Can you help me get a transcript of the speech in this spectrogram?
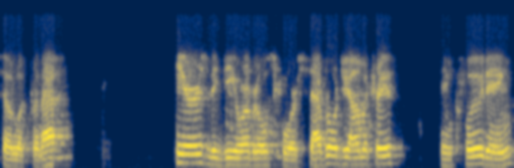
So look for that. Here's the d orbitals for several geometries, including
